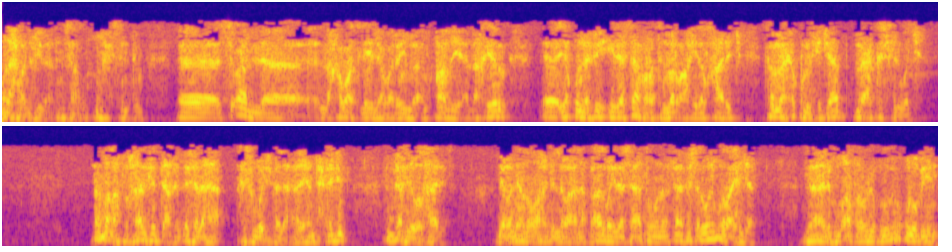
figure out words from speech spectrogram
ولا حرج في ذلك إن شاء الله. أحسنتم. سؤال أه الأخوات ليلى وريمة القاضي الأخير أه يقولن فيه إذا سافرت المرأة إلى الخارج فما حكم الحجاب مع كشف الوجه؟ المرأة في الخارج كالداخل ليس لها كشف وجه فلا عليها أن تحتجب في الداخل والخارج. لأن الله جل وعلا قال وإذا سألتمون متى فاسألون من وراء حجاب ذلكم أطهر لقلوبهم وقلوبهن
